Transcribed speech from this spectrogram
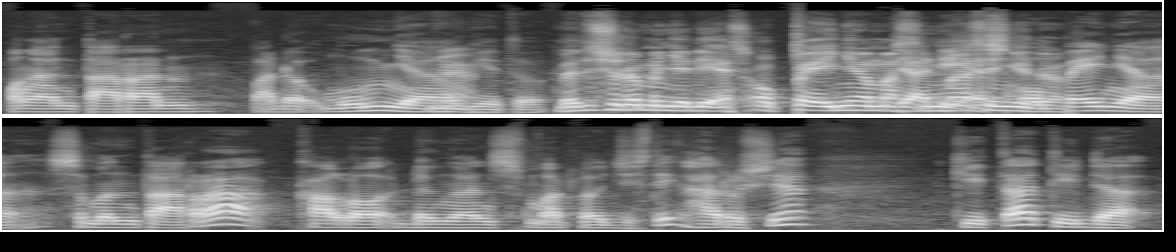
pengantaran pada umumnya Ya. gitu Berarti sudah menjadi SOP-nya masing-masing gitu. SOP-nya. Sementara kalau dengan smart logistik harusnya kita tidak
